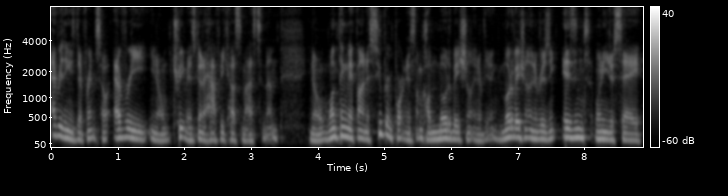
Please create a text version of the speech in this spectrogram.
everything is different. So every you know treatment is going to have to be customized to them. You know one thing they found is super important is something called motivational interviewing. Motivational interviewing isn't when you just say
